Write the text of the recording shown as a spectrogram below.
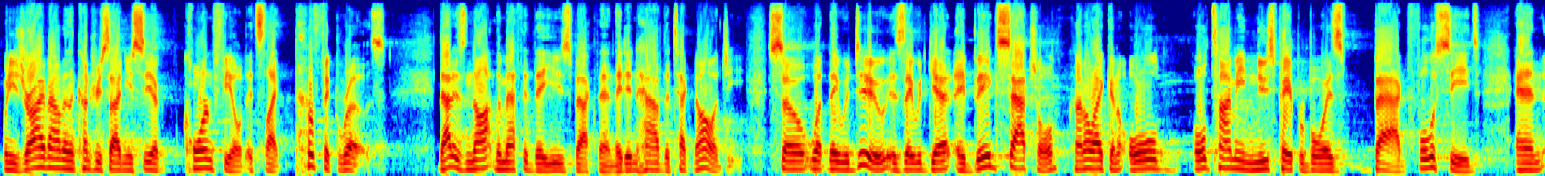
when you drive out in the countryside and you see a cornfield, it's like perfect rows. That is not the method they used back then. They didn't have the technology. So what they would do is they would get a big satchel, kind of like an old old-timey newspaper boy's bag full of seeds and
